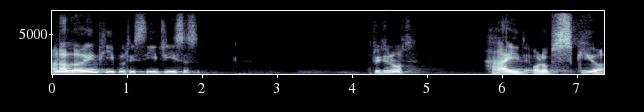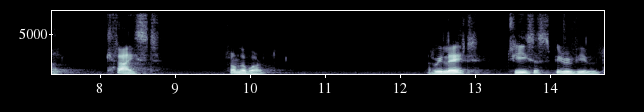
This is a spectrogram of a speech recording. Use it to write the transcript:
and allowing people to see Jesus. That we do not hide or obscure Christ from the world. That we let Jesus be revealed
